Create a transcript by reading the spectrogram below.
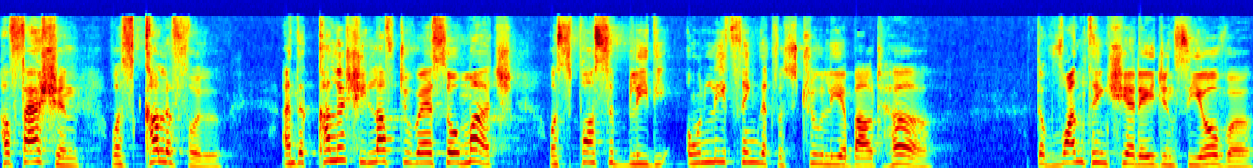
Her fashion was colorful, and the color she loved to wear so much was possibly the only thing that was truly about her, the one thing she had agency over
